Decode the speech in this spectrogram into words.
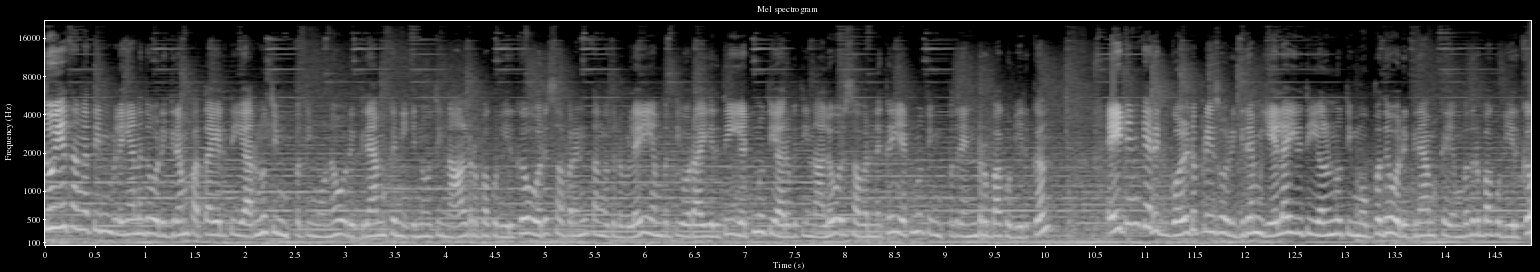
தூய தங்கத்தின் விலையானது ஒரு கிராம் பத்தாயிரத்தி இரநூத்தி முப்பத்தி மூணு ஒரு கிராமுக்கு இன்னைக்கு நூற்றி நாலு ரூபாய் கூடி இருக்கு. ஒரு சவரன் தங்கத்தோட விலை எண்பத்தி ஓராயிரத்தி எட்நூத்தி அறுபத்தி நாலு ஒரு சவரனுக்கு எட்நூத்தி முப்பத்தி ரெண்டு ரூபாய் கூடி இருக்கு. எயிட்டீன் கேரட் கோல்டு பிரைஸ் ஒரு கிராம் ஏழாயிரத்தி எழுநூத்தி முப்பது ஒரு கிராமுக்கு எண்பது ரூபாய் கூடி இருக்கு.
